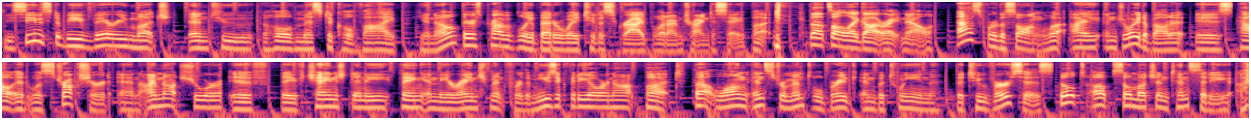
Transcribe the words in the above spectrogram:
he seems to be very much into the whole mystical vibe, you know? There's probably a better way to describe what I'm trying to say, but that's all I got right now. As for the song, what I enjoyed about it is how it was structured, and I'm not sure if they've changed anything in the arrangement for the music video or not, but that long instrumental break in between the two verses built up so much intensity. I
